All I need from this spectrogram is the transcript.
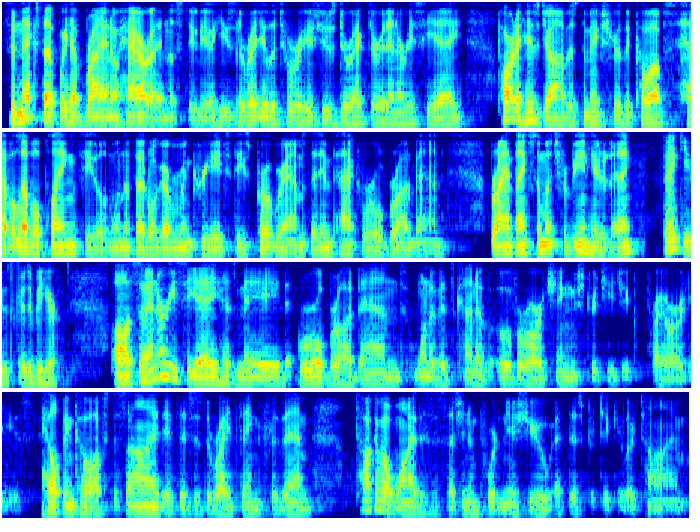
So next up, we have Brian O'Hara in the studio. He's the Regulatory Issues Director at NRECA. Part of his job is to make sure that co-ops have a level playing field when the federal government creates these programs that impact rural broadband. Brian, thanks so much for being here today. Thank you. It's good to be here. Uh, so NRECA has made rural broadband one of its kind of overarching strategic priorities, helping co-ops decide if this is the right thing for them. Talk about why this is such an important issue at this particular time.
